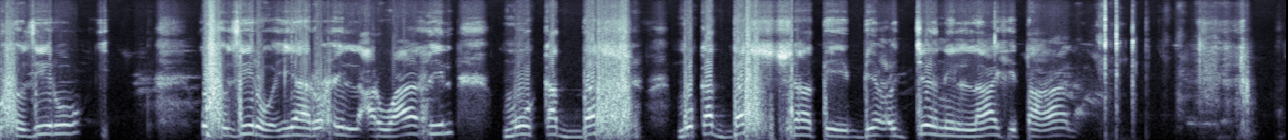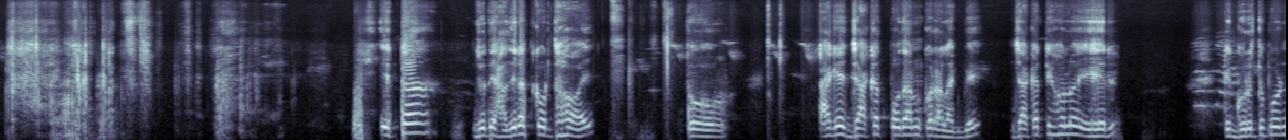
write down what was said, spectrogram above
أحزر উহজিরু ইয়া রুহিল আরওয়াহিল মুকাদ্দাস মুকাদ্দাসাতি বিইজনিল্লাহি তাআলা এটা যদি হাজিরাত করতে হয়, তো আগে জাকাত প্রদান করা লাগবে। জাকাতটি হলো এর একটি গুরুত্বপূর্ণ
